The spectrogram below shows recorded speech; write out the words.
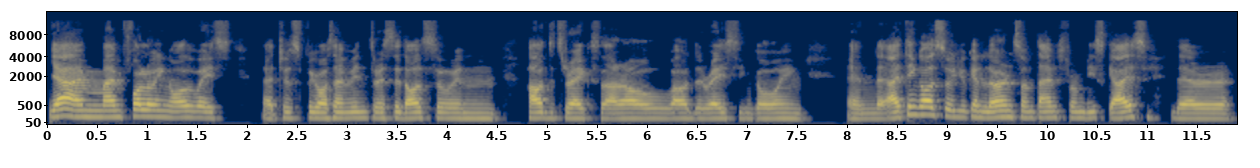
Yeah, I'm I'm following always uh, just because I'm interested also in how the tracks are, how how the racing going and I think also you can learn sometimes from these guys. They're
